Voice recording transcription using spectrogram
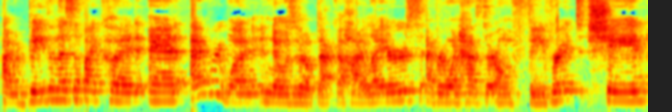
I would bathe in this if I could, and everyone knows about Becca highlighters. Everyone has their own favorite shade.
